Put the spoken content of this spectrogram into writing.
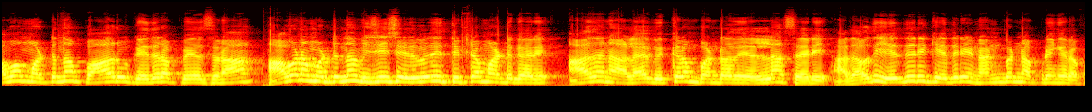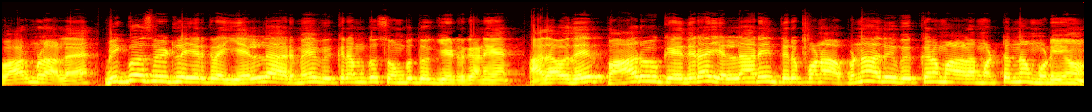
அவன் மட்டும்தான் பாருக்கு எதிராக பேசுறான். அவனை மட்டும்தான் விஜய் சேதுபதி திட்டமாட்டுக்காரு. அதனால விக்ரம் பண்றது எல்லாம் சரி. அதாவது எதிரிக்கு எதிரி நண்பன் அப்படிங்கிற ஃபார்முலால பிக் பாஸ் வீட்டுல இருக்கிற எல்லாருமே விக்ரமுக்கு சொம்பு தூக்கிட்டு இருக்கானுங்க. அதாவது பார்வுக்கு எதிராக எல்லாரையும் திருப்பணும் அப்படின்னா அது விக்ரமால மட்டும்தான் முடியும்.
